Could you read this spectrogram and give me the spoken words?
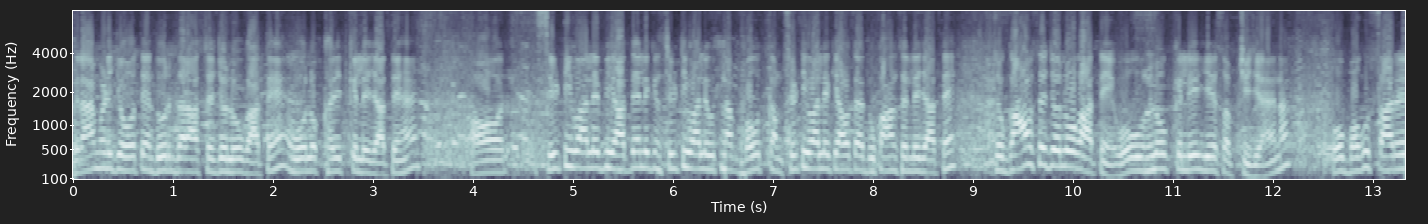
ग्रामीण जो होते हैं दूर दराज से जो लोग आते हैं वो लोग खरीद के ले जाते हैं। और सिटी वाले भी आते हैं लेकिन सिटी वाले उतना बहुत कम। सिटी वाले क्या होता है दुकान से ले जाते हैं। जो गाँव से जो लोग आते हैं वो उन लोग के लिए ये सब चीज़ें हैं ना। वो बहुत सारे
